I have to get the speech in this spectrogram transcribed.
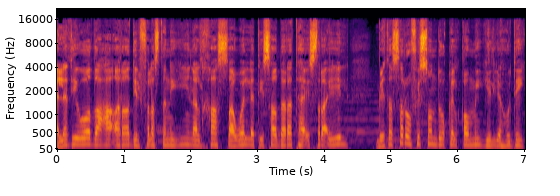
الذي وضع أراضي الفلسطينيين الخاصة والتي صادرتها إسرائيل بتصرف الصندوق القومي اليهودي.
